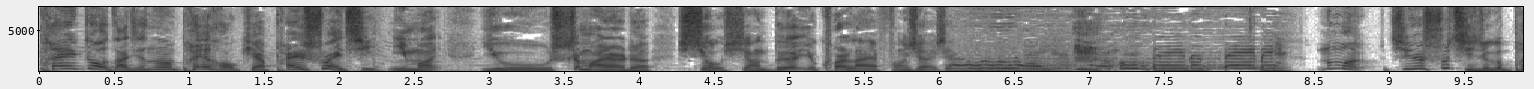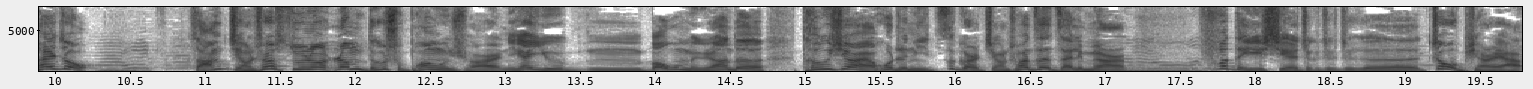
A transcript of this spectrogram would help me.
拍照咋就能拍好看、拍帅气，你们有什么样的小心得？一块儿来分享一下。那么，其实说起这个拍照，咱们经常虽然人们都说朋友圈，你看有嗯，包括每个人的头像呀，或者你自个儿经常在在里面发的一些这个这个这个照片呀，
